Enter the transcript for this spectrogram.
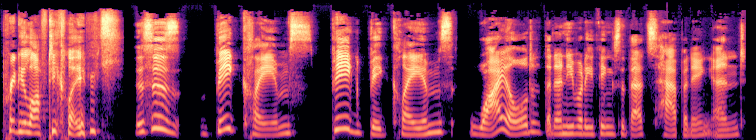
Pretty lofty claims. This is big claims. Big, big claims. Wild that anybody thinks that that's happening. And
